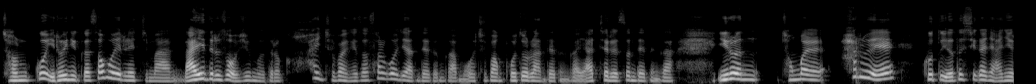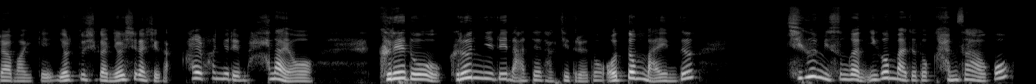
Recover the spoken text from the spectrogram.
젊고 이러니까 서버 일을 했지만 나이 들어서 오신 분들은 거의 주방에서 설거지 한다든가 뭐 주방 보조를 한다든가 야채를 썬다든가 이런 정말 하루에 그것도 8 시간이 아니라 막 이렇게 12 시간, 10 시간씩 할 확률이 많아요. 그래도 그런 일이 나한테 닥치더라도 어떤 마인드? 지금 이 순간 이것마저도 감사하고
